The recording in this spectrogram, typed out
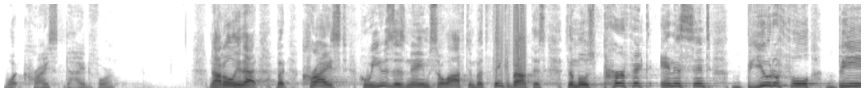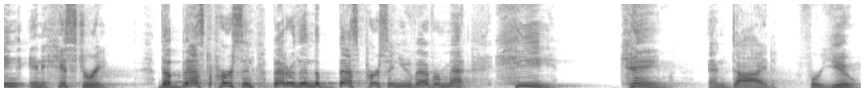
what Christ died for? Not only that, but Christ, who we use his name so often, but think about this the most perfect, innocent, beautiful being in history The best person, better than the best person you've ever met. He came and died for you.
